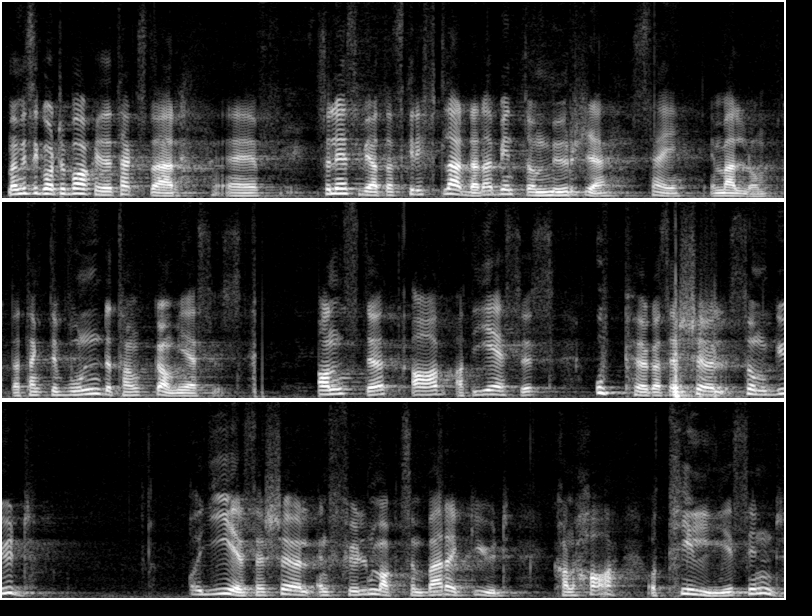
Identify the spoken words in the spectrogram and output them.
Men hvis vi går tilbake til teksten, her, eh, så leser vi at de skriftlærde de begynte å murre seg imellom. De tenkte vonde tanker om Jesus. Anstøt av at Jesus opphøyer seg sjøl som Gud og gir seg sjøl en fullmakt som bare Gud kan ha, og tilgi synd.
